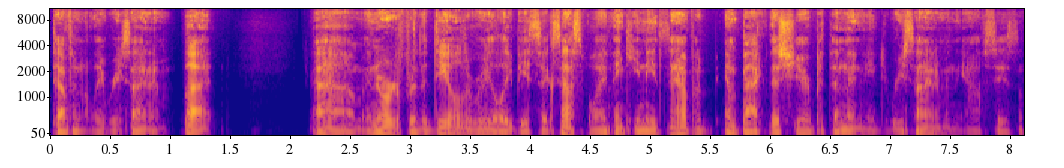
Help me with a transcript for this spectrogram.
definitely resign him, but um, in order for the deal to really be successful, I think he needs to have an impact this year. But then they need to resign him in the offseason.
